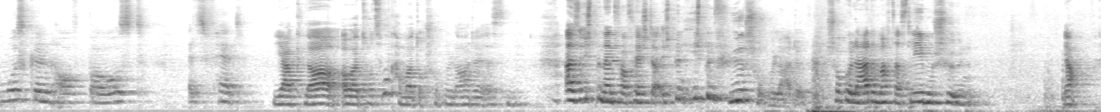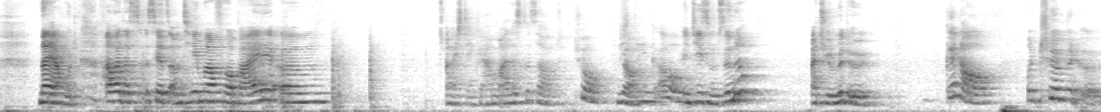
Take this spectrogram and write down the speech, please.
Muskeln aufbaust als Fett. Ja klar, aber trotzdem kann man doch Schokolade essen. Also ich bin ein Verfechter, ich bin, ich bin für Schokolade. Schokolade macht das Leben schön. Ja. Naja gut, aber das ist jetzt am Thema vorbei. Ähm, aber ich denke, wir haben alles gesagt. Ja, ich denke auch. In diesem Sinne, adieu mit Ö. Genau. Und schön mit Ö.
